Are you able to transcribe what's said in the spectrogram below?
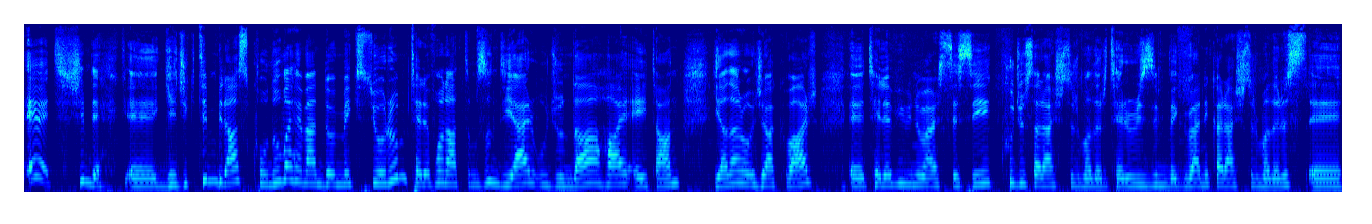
Evet şimdi e, geciktim biraz konuma hemen dönmek istiyorum. Telefon hattımızın diğer ucunda Hay Eytan Yanar Ocak var. E, Tel Aviv Üniversitesi Kudüs Araştırmaları Terörizm ve Güvenlik Araştırmaları e,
